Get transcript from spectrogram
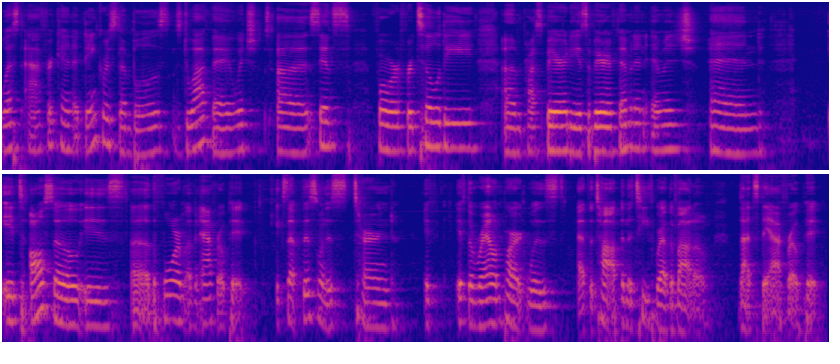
West African Adinkra symbols, Duafe, which uh, stands for fertility, um, prosperity. It's a very feminine image, and it also is uh, the form of an Afro pick, except this one is turned. If if the round part was at the top and the teeth were at the bottom, that's the Afro pick.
